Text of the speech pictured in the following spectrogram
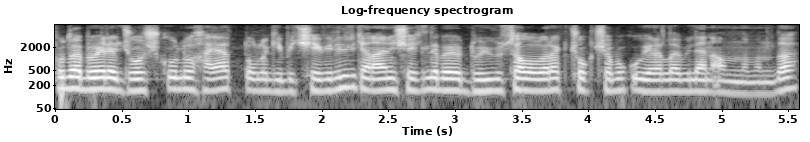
Bu da böyle coşkulu, hayat dolu gibi çevrilirken aynı şekilde böyle duygusal olarak çok çabuk uyarılabilen anlamında.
